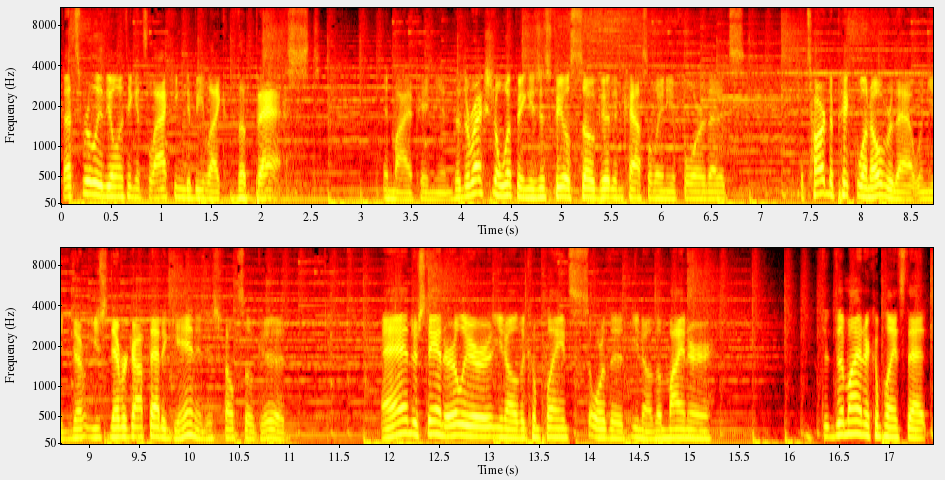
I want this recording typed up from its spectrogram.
That's really the only thing it's lacking to be like the best, in my opinion. The directional whipping just feels so good in Castlevania 4 that it's it's hard to pick one over that when you never, you just never got that again. It just felt so good. I understand earlier, you know, the complaints or the you know the minor the, the minor complaints that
